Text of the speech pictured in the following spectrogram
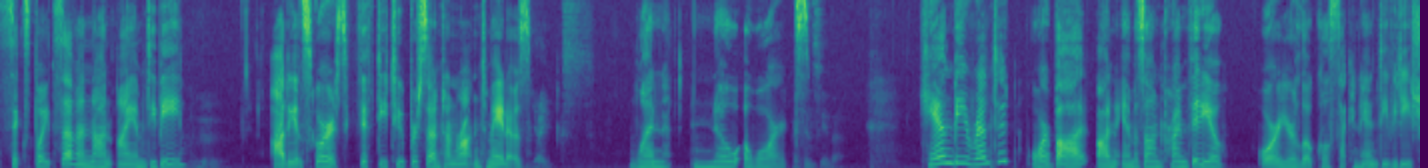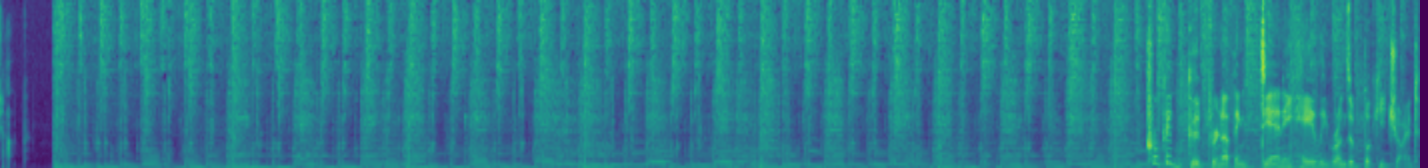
6.7 on IMDb. Audience score is 52% on Rotten Tomatoes. Won no awards. Can be rented or bought on Amazon Prime Video or your local secondhand DVD shop. Crooked, good for nothing Danny Haley runs a bookie joint,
